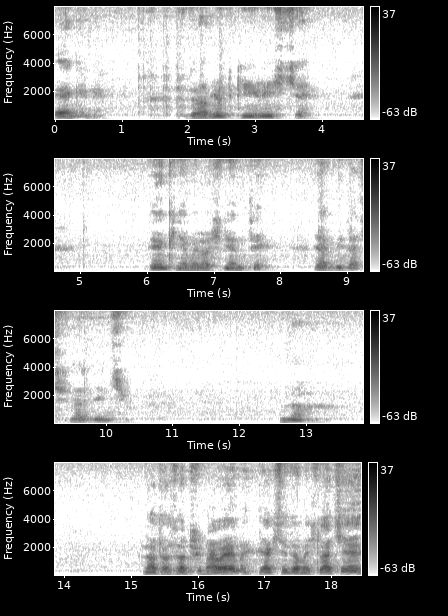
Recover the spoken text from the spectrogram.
Piękny. Zdrowiutki liście. Pięknie wyrośnięty, jak widać na zdjęciu. No. Lotos otrzymałem, jak się domyślacie,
